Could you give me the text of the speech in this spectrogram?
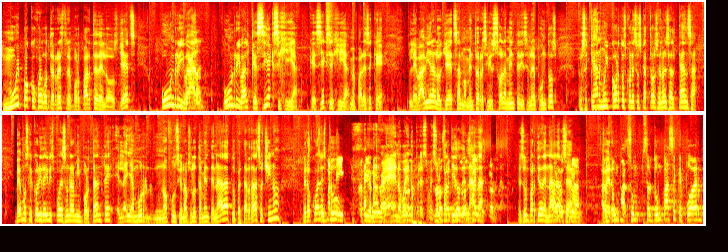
muy poco juego terrestre por parte de los Jets, un rival, un rival que sí exigía, que sí exigía, me parece que le va bien a los Jets al momento de recibir solamente 19 puntos, pero se quedan muy cortos con esos 14, no les alcanza. Vemos que Corey Davis puede ser un arma importante, el Aya Moore no funcionó absolutamente nada, tu petardazo chino, pero ¿cuál es, un tu... partido, un. Bueno, bueno, pero es No un partido de nada. Es un partido de nada, o sea, nada. a ver, soltó, un pa- zum- soltó un pase que pudo haber.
